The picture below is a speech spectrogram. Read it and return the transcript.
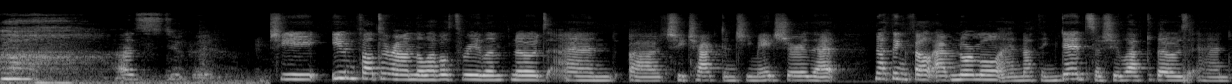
That's stupid. She even felt around the level 3 lymph nodes and uh, she checked and she made sure that nothing felt abnormal and nothing did, so she left those and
